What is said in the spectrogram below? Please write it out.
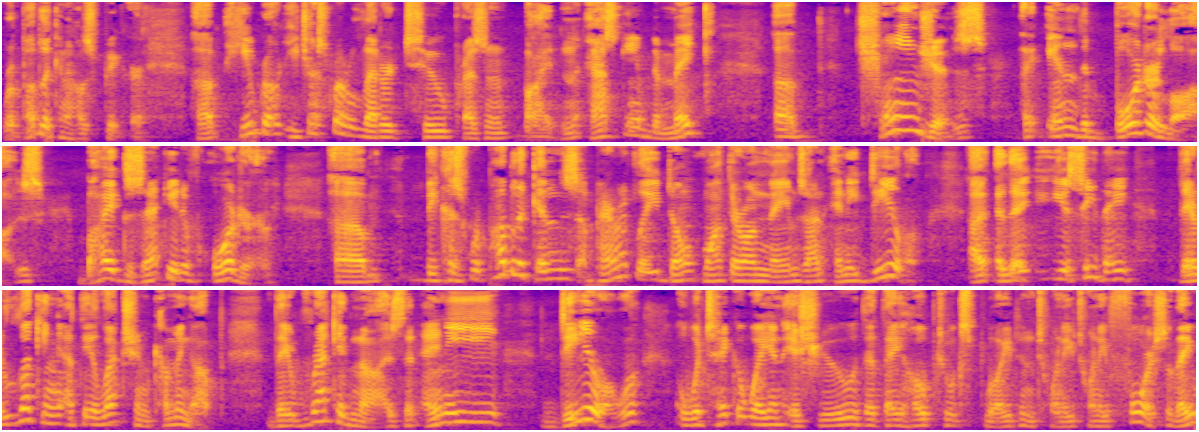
Republican House Speaker, uh, he wrote he just wrote a letter to President Biden asking him to make uh, changes in the border laws by executive order. Um, because Republicans apparently don't want their own names on any deal. Uh, they, you see, they they're looking at the election coming up. They recognize that any deal would take away an issue that they hope to exploit in 2024. So they,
